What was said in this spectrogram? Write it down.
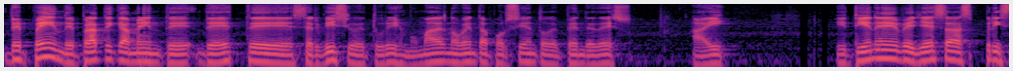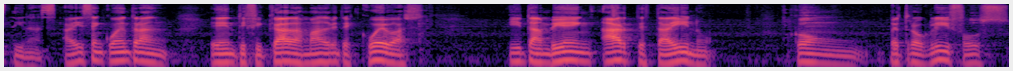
depende prácticamente de este servicio de turismo. Más del 90% depende de eso, ahí. Y tiene bellezas prístinas. Ahí se encuentran identificadas más de 20 cuevas y también arte taíno con petroglifos,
